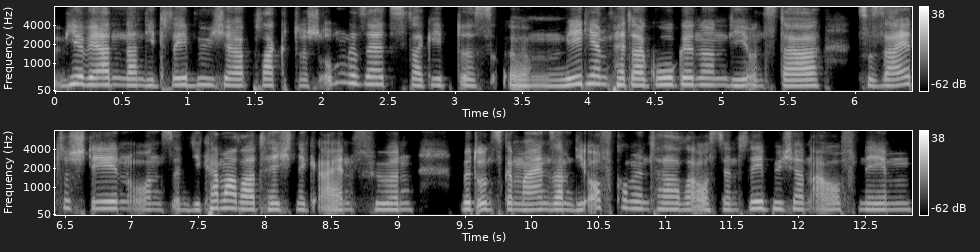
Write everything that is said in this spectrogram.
Wir werden dann die Drehbücher praktisch umgesetzt. Da gibt es ähm, Medienpädagoginnen, die uns da zur Seite stehen, uns in die Kameratechnik einführen, mit uns gemeinsam die Off-Kommentare aus den Drehbüchern aufnehmen,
